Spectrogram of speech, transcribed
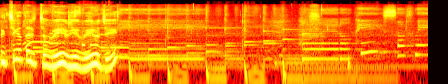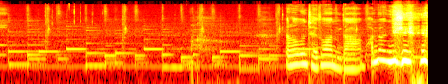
미치겠다 진짜 왜 왜 왜 이러지? 죄송합니다 화면이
